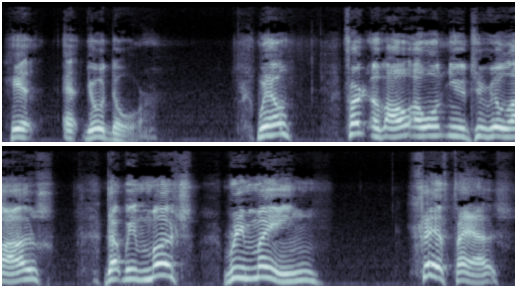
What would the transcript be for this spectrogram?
hit at your door? Well, first of all, I want you to realize that we must remain steadfast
